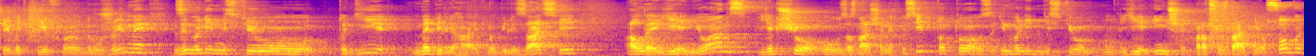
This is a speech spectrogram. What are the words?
чи батьків е, дружини з інвалідністю, тоді не підлягають мобілізації. Але є нюанс, якщо у зазначених осіб, тобто з інвалідністю, є інші працездатні особи,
